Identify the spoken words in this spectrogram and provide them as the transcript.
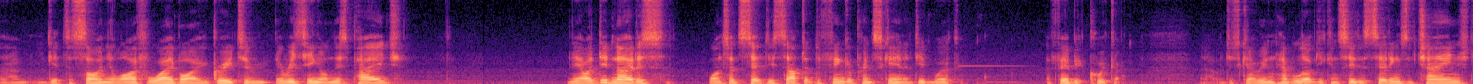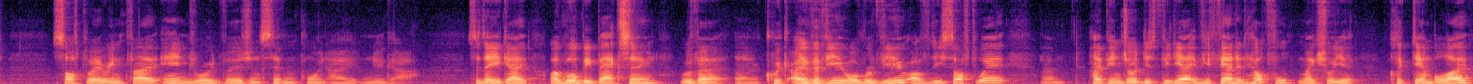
Um, you get to sign your life away by agree to everything on this page. Now I did notice once I'd set this up that the fingerprint scanner did work a fair bit quicker. Uh, we'll just go in have a look. You can see the settings have changed. Software info, Android version 7.0 Nougat. So there you go. I will be back soon with a, a quick overview or review of the software. Um, hope you enjoyed this video. If you found it helpful, make sure you click down below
